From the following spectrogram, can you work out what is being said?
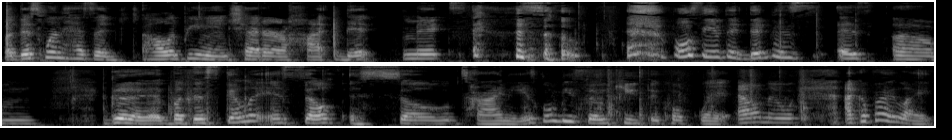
But this one has a jalapeno and cheddar hot dip mix. so we'll see if the dip is, is um good. But the skillet itself is so tiny. It's gonna be so cute to cook with. I don't know. I could probably like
